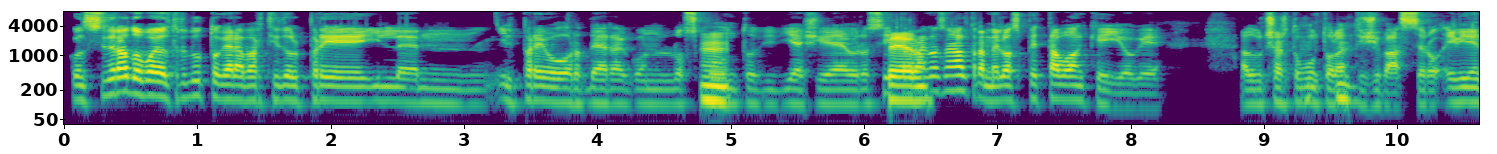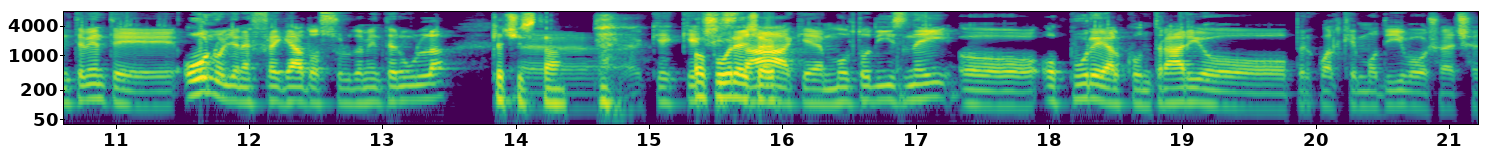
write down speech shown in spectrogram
Considerato poi oltretutto che era partito il, pre, il, il pre-order con lo sconto mm. di 10 euro. Sì, per una cosa o un'altra me lo aspettavo anche io che ad un certo punto lo anticipassero. Evidentemente o non gliene è fregato assolutamente nulla, che ci sta, eh, che, che oppure ci sta, che è molto Disney, o, oppure al contrario per qualche motivo, cioè c'è,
